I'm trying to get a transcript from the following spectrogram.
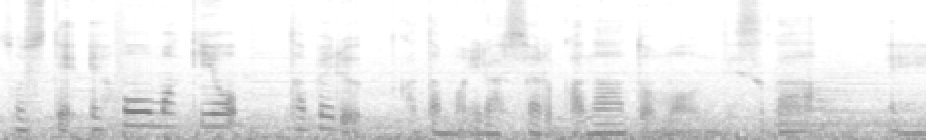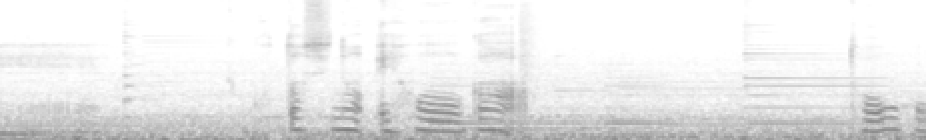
そして恵方巻きを食べる方もいらっしゃるかなと思うんですが、えー、今年の恵方が東北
